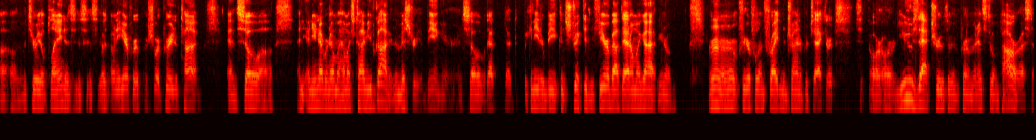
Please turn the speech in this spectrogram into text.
uh, on the material plane is, is, is, only here for a short period of time. And so, uh, and, and you never know how much time you've got in the mystery of being here. And so that, that we can either be constricted and fear about that. Oh my God, you know, fearful and frightened and trying to protect or, or, or use that truth of impermanence to empower us to,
